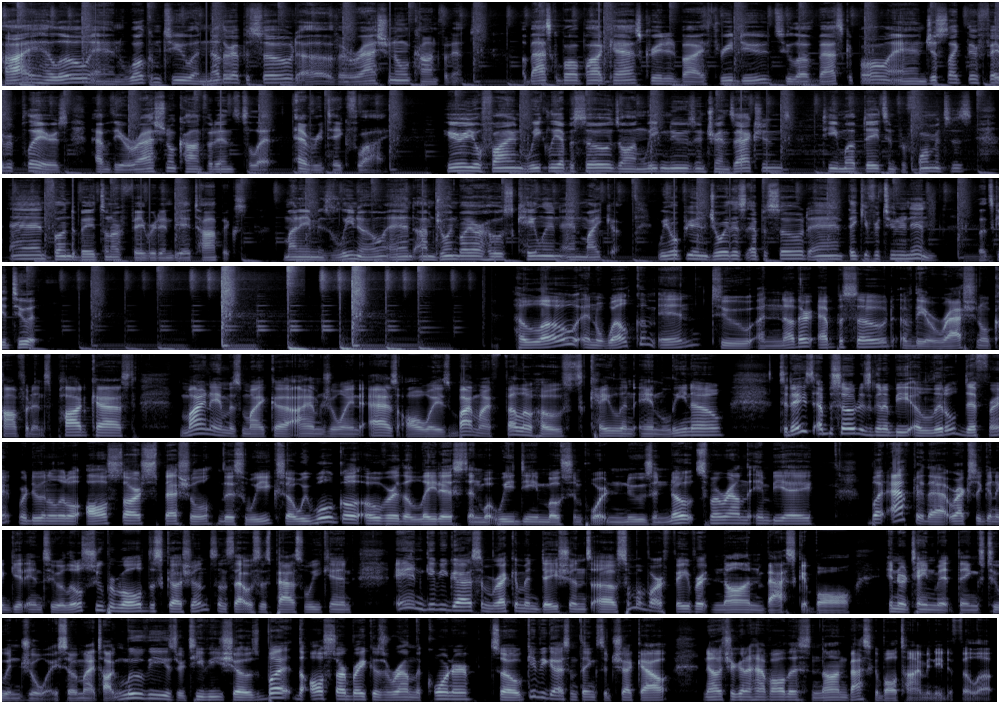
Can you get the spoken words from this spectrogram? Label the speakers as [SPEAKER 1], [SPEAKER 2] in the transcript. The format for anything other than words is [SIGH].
[SPEAKER 1] Hi, hello, and welcome to another episode of Irrational Confidence, a basketball podcast created by three dudes who love basketball and, just like their favorite players, have the irrational confidence to let every take fly. Here you'll find weekly episodes on league news and transactions, team updates and performances, and fun debates on our favorite NBA topics. My name is Lino, and I'm joined by our hosts, Caelan and Micah. We hope you enjoy this episode, and thank you for tuning in. Let's get to it.
[SPEAKER 2] Hello and welcome in to another episode of the Irrational Confidence Podcast. My name is Micah. I am joined, as always, by my fellow hosts, Caelan and Lino. Today's episode is going to be a little different. We're doing a little all star special this week. So, we will go over the latest and what we deem most important news and notes from around the NBA. But after that, we're actually going to get into a little Super Bowl discussion since that was this past weekend and give you guys some recommendations of some of our favorite non basketball entertainment things to enjoy. So we might talk movies or TV shows, but the All Star break is around the corner. So give you guys some things to check out now that you're going to have all this non basketball time you need to fill up.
